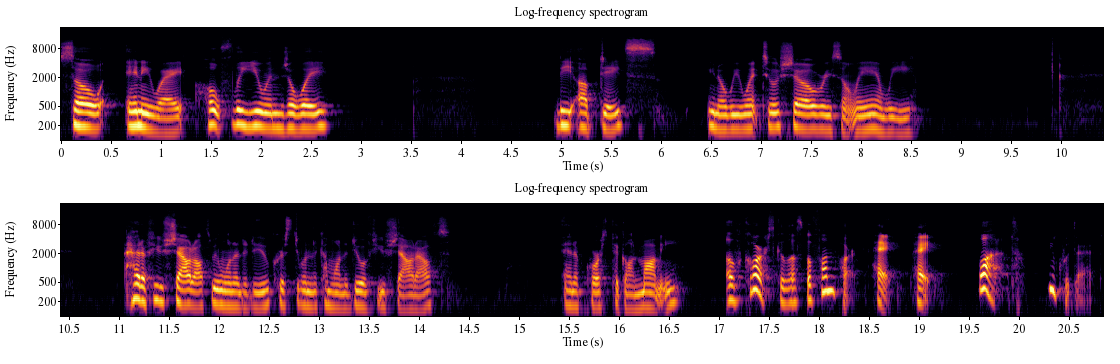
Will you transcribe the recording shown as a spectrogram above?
So, anyway, hopefully you enjoy the updates. You know, we went to a show recently and we had a few shout outs we wanted to do. Christy wanted to come on to do a few shout outs. And of course, pick on mommy. Of course, because that's the fun part. Hey, hey, What? you quit that.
